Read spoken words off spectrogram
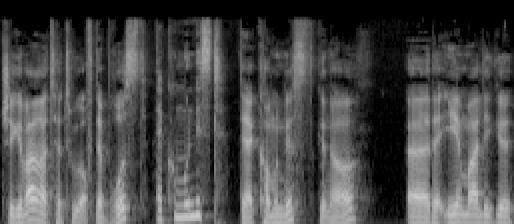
Che Guevara-Tattoo auf der Brust. Der Kommunist. Der Kommunist, genau. Äh, der ehemalige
